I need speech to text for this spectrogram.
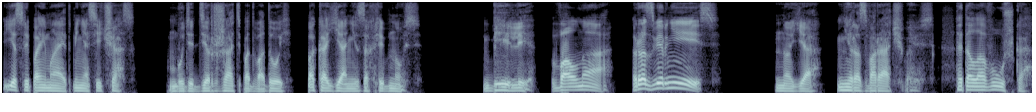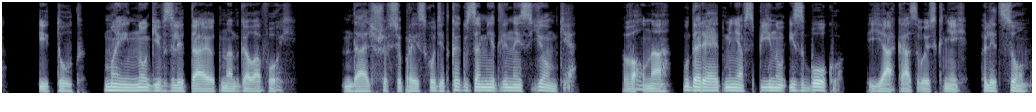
если поймает меня сейчас. Будет держать под водой, пока я не захлебнусь. «Билли, волна! Развернись!» Но я не разворачиваюсь. Это ловушка. И тут мои ноги взлетают над головой. Дальше все происходит как в замедленной съемке. Волна ударяет меня в спину и сбоку. Я оказываюсь к ней лицом.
